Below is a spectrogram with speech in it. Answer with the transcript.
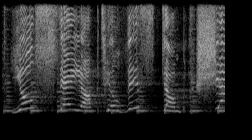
You'll stay up till this dump shatters.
